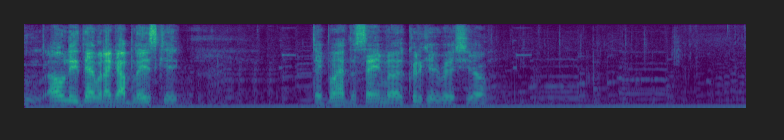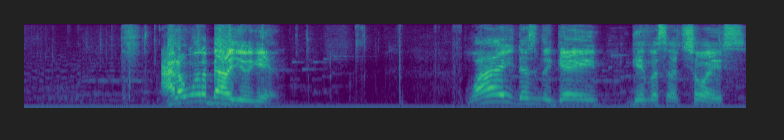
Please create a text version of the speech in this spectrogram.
I don't need that when I got Blaze Kick. They both have the same uh, critical ratio. I don't want to battle you again. Why doesn't the game give us a choice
